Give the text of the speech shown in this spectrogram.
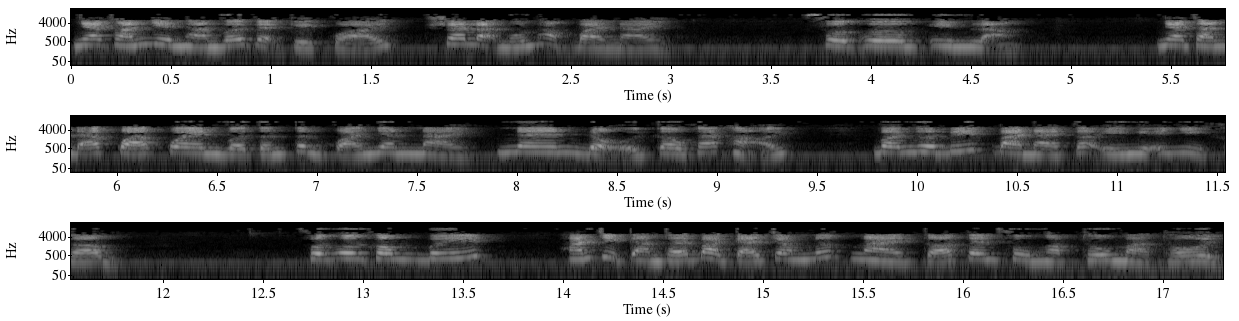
Nhạc thánh nhìn hắn với vẻ kỳ quái, sao lại muốn học bài này? Phượng ương im lặng. Nhạc thánh đã quá quen với tính tình quá nhân này, nên đổi câu khác hỏi vậy ngươi biết bài này có ý nghĩa gì không? Phượng ương không biết hắn chỉ cảm thấy bài cái trong nước này có tên phù ngọc thu mà thôi.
